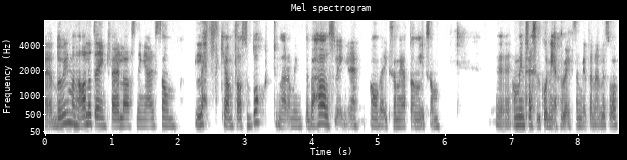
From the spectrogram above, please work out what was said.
eh, då vill man ha lite enklare lösningar som lätt kan tas bort när de inte behövs längre om verksamheten liksom, eh, om intresset går ner för verksamheten eller så.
